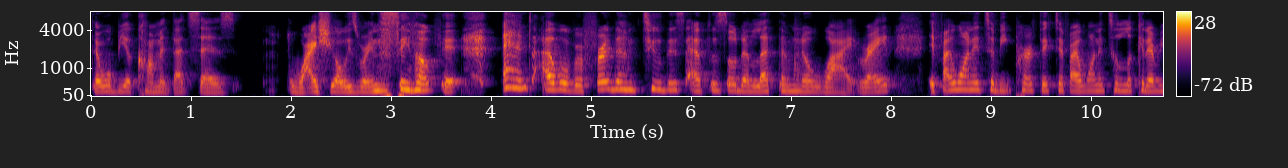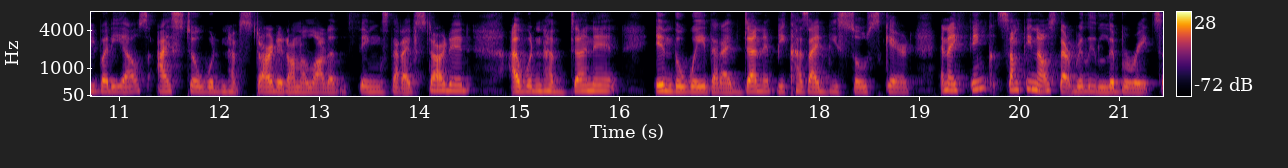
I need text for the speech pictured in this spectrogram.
there will be a comment that says, why is she always wearing the same outfit? And I will refer them to this episode and let them know why, right? If I wanted to be perfect, if I wanted to look at everybody else, I still wouldn't have started on a lot of the things that I've started. I wouldn't have done it in the way that I've done it because I'd be so scared. And I think something else that really liberates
